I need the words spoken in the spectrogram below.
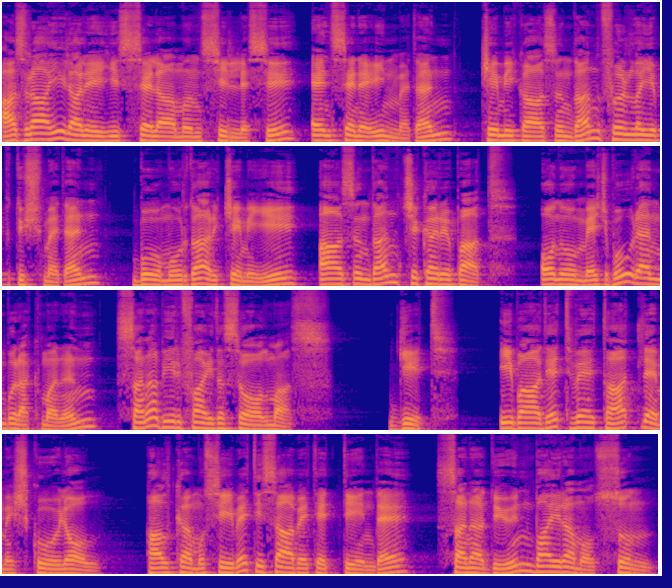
Azrail aleyhisselamın sillesi ensene inmeden, kemik ağzından fırlayıp düşmeden, bu murdar kemiği ağzından çıkarıp at. Onu mecburen bırakmanın sana bir faydası olmaz. Git, ibadet ve taatle meşgul ol. Halka musibet isabet ettiğinde, sana düğün bayram olsun.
